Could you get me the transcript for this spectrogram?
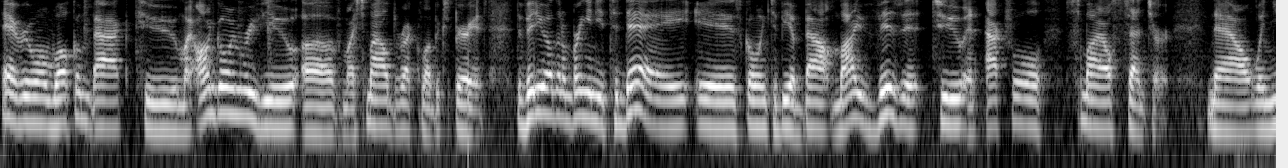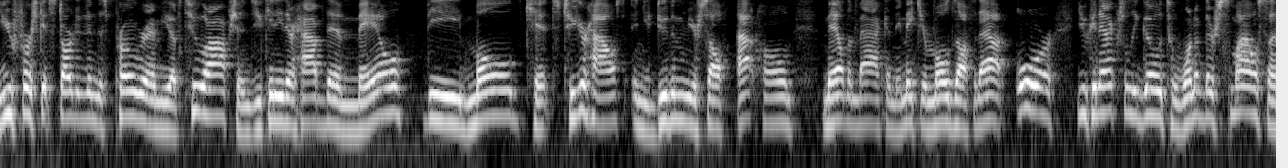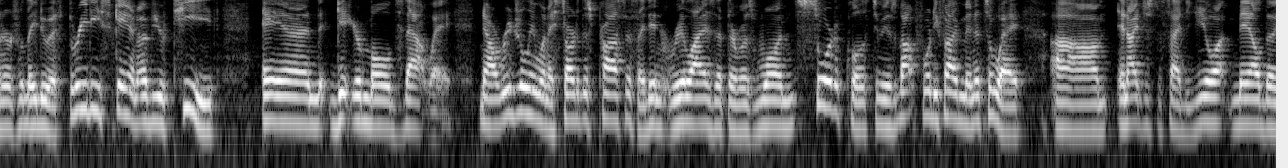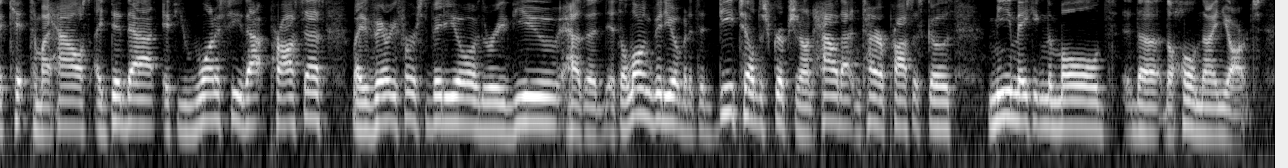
Hey everyone, welcome back to my ongoing review of my Smile Direct Club experience. The video that I'm bringing you today is going to be about my visit to an actual Smile Center. Now, when you first get started in this program, you have two options. You can either have them mail the mold kits to your house and you do them yourself at home, mail them back and they make your molds off of that, or you can actually go to one of their Smile Centers where they do a 3D scan of your teeth and get your molds that way. Now originally when I started this process I didn't realize that there was one sort of close to me. It was about 45 minutes away um, and I just decided you know what mail the kit to my house. I did that. If you want to see that process my very first video of the review has a it's a long video but it's a detailed description on how that entire process goes me making the molds the the whole nine yards.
